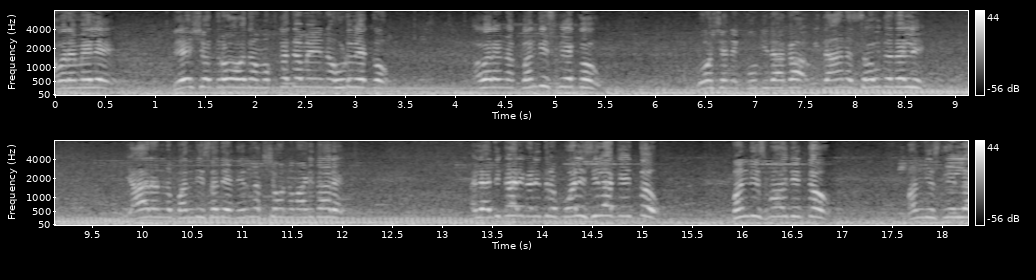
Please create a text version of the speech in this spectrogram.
ಅವರ ಮೇಲೆ ದೇಶದ್ರೋಹದ ಮೊಕದ್ದಮೆಯನ್ನು ಹೂಡಬೇಕು, ಅವರನ್ನು ಬಂಧಿಸಬೇಕು. ಘೋಷಣೆ ಕೂಗಿದಾಗ ವಿಧಾನಸೌಧದಲ್ಲಿ ಯಾರನ್ನು ಬಂಧಿಸದೆ ನಿರ್ಲಕ್ಷ್ಯವನ್ನು ಮಾಡಿದ್ದಾರೆ? ಅಲ್ಲಿ ಅಧಿಕಾರಿಗಳಿದ್ರು, ಪೊಲೀಸ್ ಇಲಾಖೆ ಇತ್ತು. ಬಂಧಿಸಬಹುದಿತ್ತು ಬಂಧಿಸಲಿಲ್ಲ.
